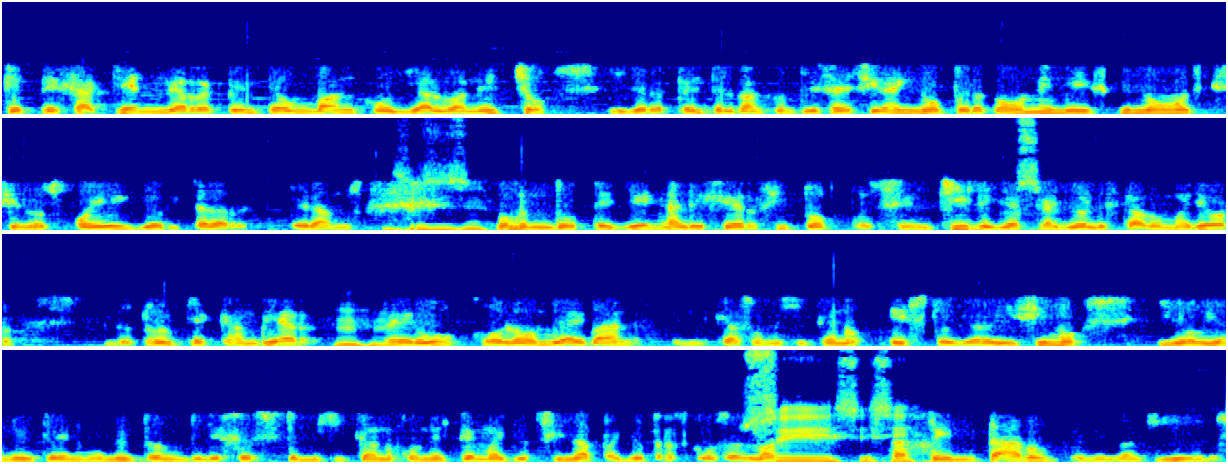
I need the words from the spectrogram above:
Que te hackeen de repente a un banco, y ya lo han hecho, y de repente el banco empieza a decir, ay, no, perdóneme, es que no, es que se nos fue y ahorita la recuperamos. Sí, sí, sí. Cuando te llega al ejército, pues en Chile ya cayó el Estado Mayor, lo tuvieron que cambiar. Uh -huh. Perú, Colombia, Iván, en el caso mexicano esto es gravísimo y obviamente en el momento donde el ejército mexicano con el tema Yotzinapa y otras cosas más sí, sí, está sentado en el banquillo de los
